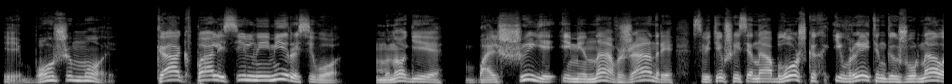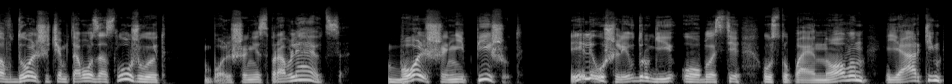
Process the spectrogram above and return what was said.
И, боже мой, как пали сильные мира сего! Многие большие имена в жанре, светившиеся на обложках и в рейтингах журналов дольше, чем того заслуживают, больше не справляются, больше не пишут или ушли в другие области, уступая новым, ярким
